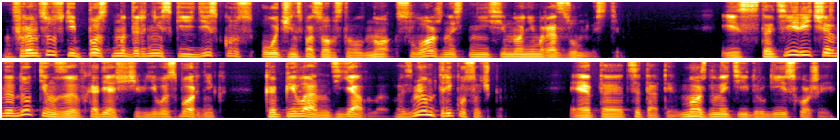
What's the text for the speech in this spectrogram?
Французский постмодернистский дискурс очень способствовал, но сложность не синоним разумности. Из статьи Ричарда Докинза, входящей в его сборник «Капеллан дьявола», возьмем три кусочка. Это цитаты. Можно найти и другие схожие.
